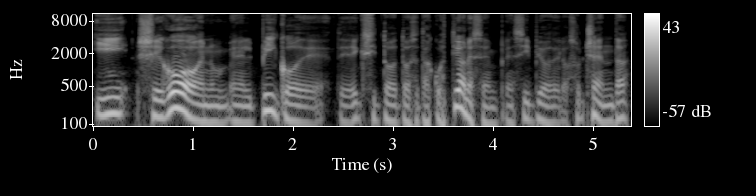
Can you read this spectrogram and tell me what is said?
y llegó en, el pico de, de, éxito de todas estas cuestiones, en principios de los 80,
